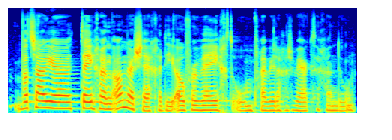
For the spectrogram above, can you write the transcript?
Wat zou je tegen een ander zeggen die overweegt om vrijwilligerswerk te gaan doen?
